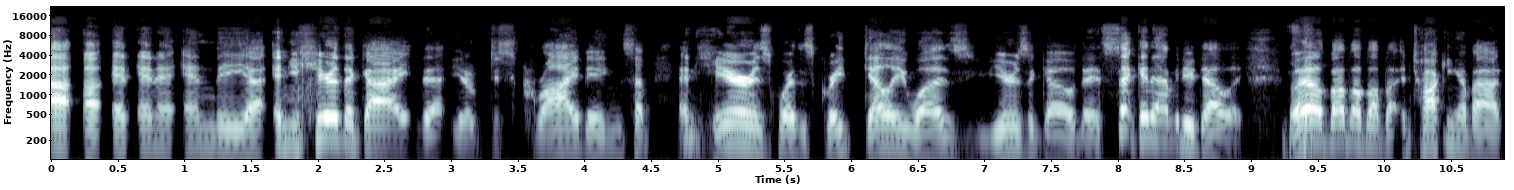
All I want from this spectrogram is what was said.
Uh, uh, and and and the uh, and you hear the guy that you know describing some and here is where this great deli was years ago the second avenue deli. Well blah blah blah blah and talking about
